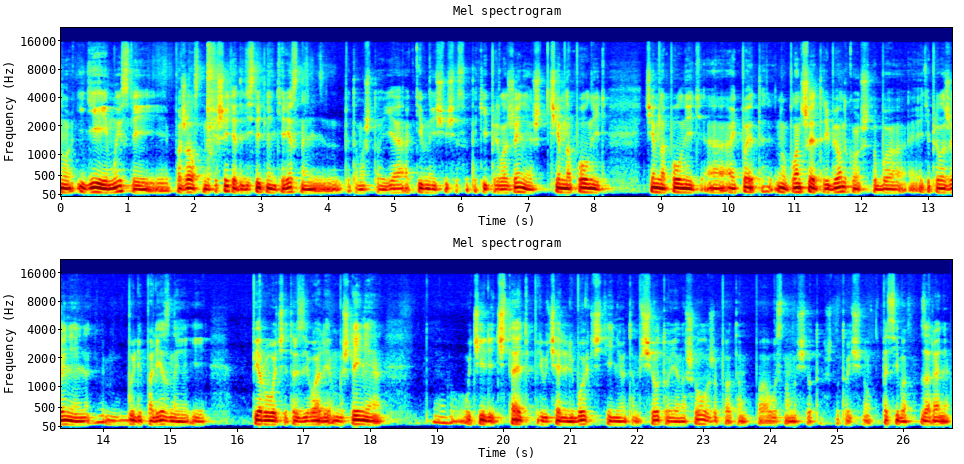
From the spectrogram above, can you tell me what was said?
ну, идеи, мысли, пожалуйста, напишите. Это действительно интересно, потому что я активно ищу сейчас вот такие приложения, чем наполнить чем наполнить э, iPad, ну, планшет ребенку, чтобы эти приложения были полезны и в первую очередь развивали мышление, учили читать, приучали любовь к чтению, там, счету я нашел уже по, там, по устному счету, что-то еще. Спасибо заранее.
